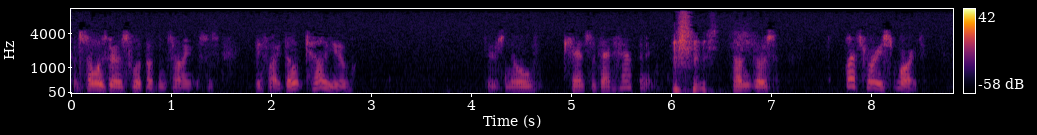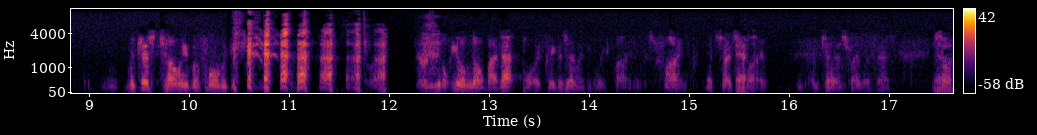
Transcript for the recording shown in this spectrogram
Because someone's going to slip up and tell you. This is, if I don't tell you, there's no chance of that happening. Tom goes, that's very smart. But just tell me before we get you'll, you'll know by that point because everything will be fine. It's fine. That's, that's Yeah. fine. I'm satisfied with that. Yeah. So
